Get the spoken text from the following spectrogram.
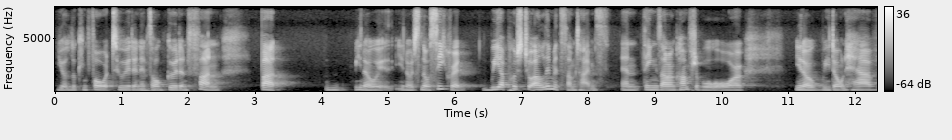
you're looking forward to it and mm-hmm. it's all mm-hmm. good and fun. But you know, you know, it's no secret. We are pushed to our limits sometimes and things are uncomfortable or you know, we don't have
